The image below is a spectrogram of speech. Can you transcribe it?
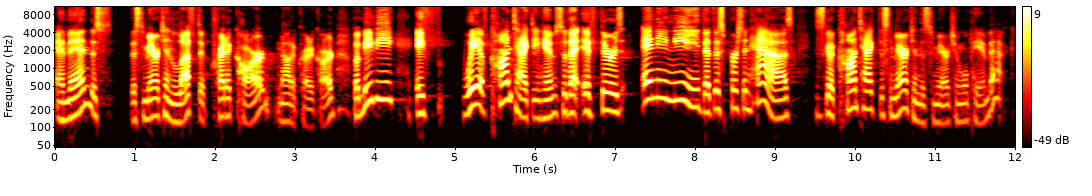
And then the, the Samaritan left a credit card, not a credit card, but maybe a f- way of contacting him so that if there is any need that this person has, he's going to contact the Samaritan, the Samaritan will pay him back.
